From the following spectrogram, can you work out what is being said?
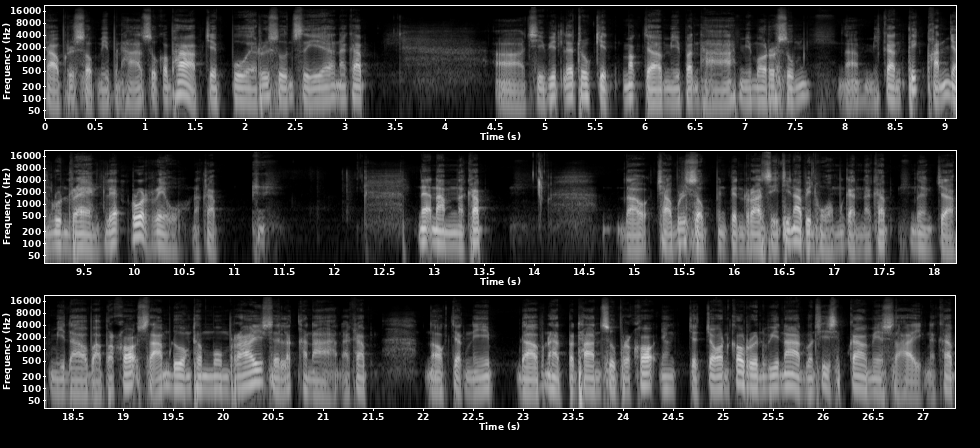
ชาวพฤษภมีปัญหาสุขภาพ เจ็บป่วยหรือสูญเสียนะครับชีวิตและธุรกิจมักจะมีปัญหา มีมรสุมนะมีการพลิกผันอย่างรุนแรงและรวดเร็วนะครับ แนะนำนะครับ ดาวชาวพฤษภเป็นเป็นราศีที่น่าเป็นห่วงเหมือนกันนะครับ เนื่องจากมีดาวบาปเคราะห์สามดวงทำมุมร้ายใส่ลัคนานะครับ นอกจากนี้ ดาวพฤหัสประธานสุประเคราะห์ยังจะจรเข้าเรือนวินาศวันที่ 19 เมษายนนะครับ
